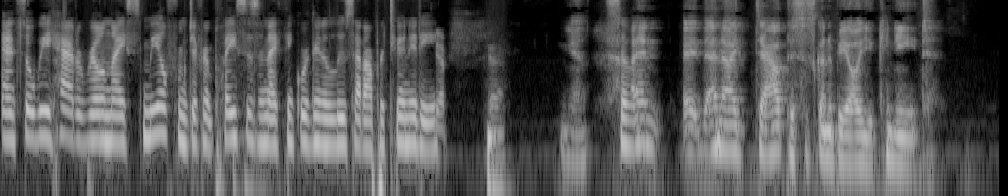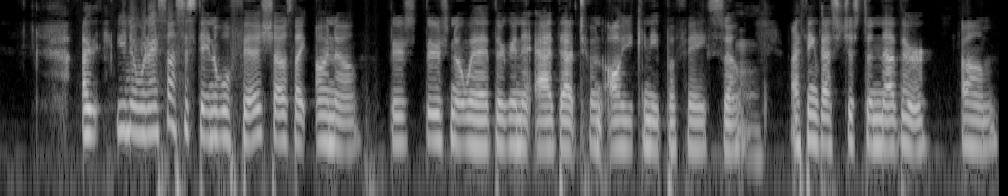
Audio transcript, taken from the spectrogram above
And so we had a real nice meal from different places, and I think we're going to lose that opportunity. Yep. Yeah. Yeah. So And and I doubt this is going to be all you can eat. I, you know, when I saw sustainable fish, I was like, oh no, there's, there's no way that they're going to add that to an all you can eat buffet. So I think that's just another, um,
